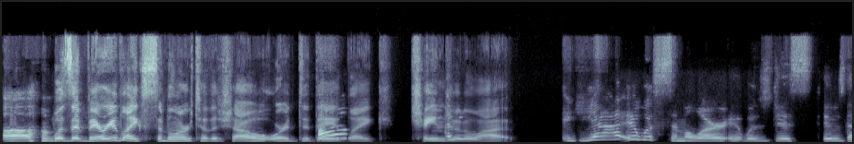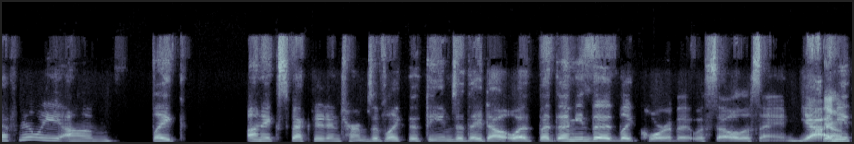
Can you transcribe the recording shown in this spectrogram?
Um, Was it very like similar to the show or did they um, like change I it a lot? yeah, it was similar. It was just, it was definitely um like unexpected in terms of like the themes that they dealt with. But I mean, the like core of it was still the same. Yeah, I mean,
